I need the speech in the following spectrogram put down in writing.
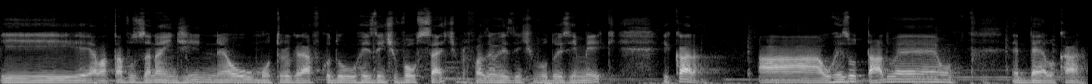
E ela estava usando a engine, né, ou o motor gráfico do Resident Evil 7 para fazer o Resident Evil 2 Remake. E cara, a, o resultado é, é belo, cara.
